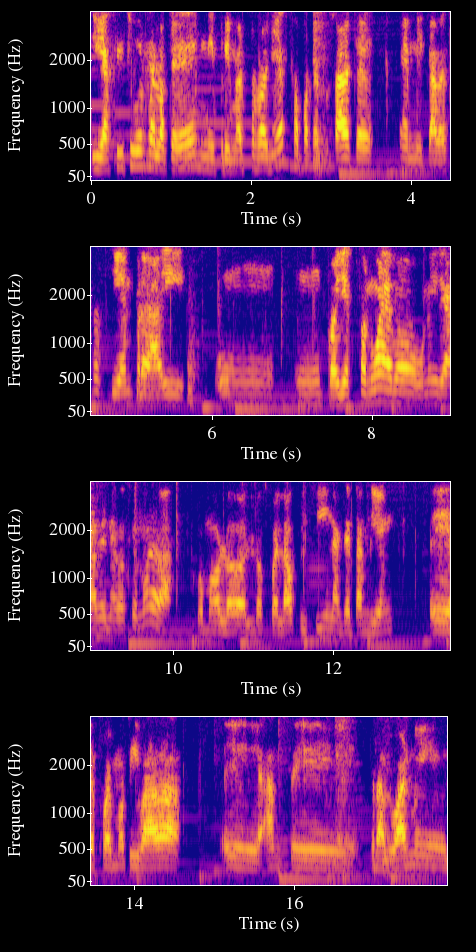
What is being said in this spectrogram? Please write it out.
y así surge lo que es mi primer proyecto, porque tú sabes que en mi cabeza siempre hay un, proyecto nuevo, una idea de negocio nueva, como lo, fue la oficina, que también eh, fue motivada eh, ante graduarme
